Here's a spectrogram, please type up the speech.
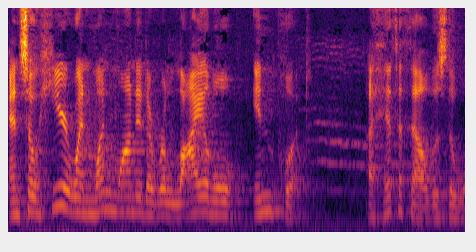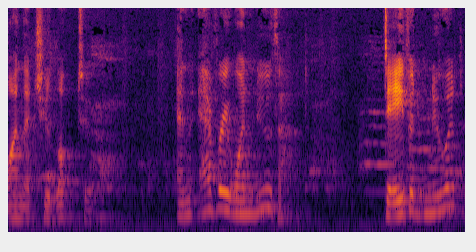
And so here, when one wanted a reliable input, Ahithophel was the one that you looked to. And everyone knew that. David knew it,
